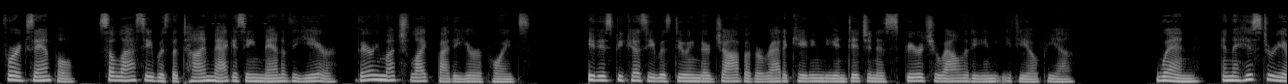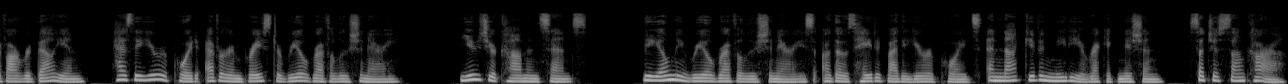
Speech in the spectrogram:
For example, Selassie was the Time magazine Man of the Year, very much liked by the Europoids. It is because he was doing their job of eradicating the indigenous spirituality in Ethiopia. When, in the history of our rebellion, has the Europoid ever embraced a real revolutionary? Use your common sense. The only real revolutionaries are those hated by the Europoids and not given media recognition, such as Sankara.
